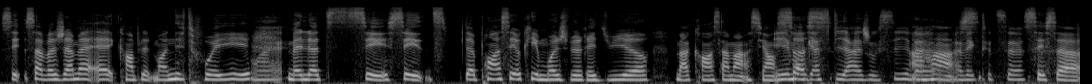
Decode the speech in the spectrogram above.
c'est, ça va jamais être complètement nettoyé. Ouais. Mais là, c'est, c'est de penser, OK, moi, je veux réduire ma consommation. Et Ça, mon gaspillage aussi, là, Ah, avec tout ça. c'est ça.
